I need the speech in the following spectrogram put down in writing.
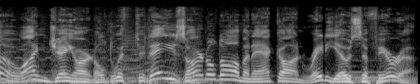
Hello, I'm Jay Arnold with today's Arnold Almanac on Radio Safira.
